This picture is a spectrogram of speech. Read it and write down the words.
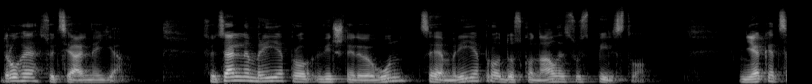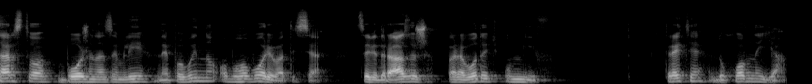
Друге соціальне я. Соціальна мрія про вічний двигун це мрія про досконале суспільство. Ніяке царство Боже на землі не повинно обговорюватися. Це відразу ж переводить у міф. Третє духовне я.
